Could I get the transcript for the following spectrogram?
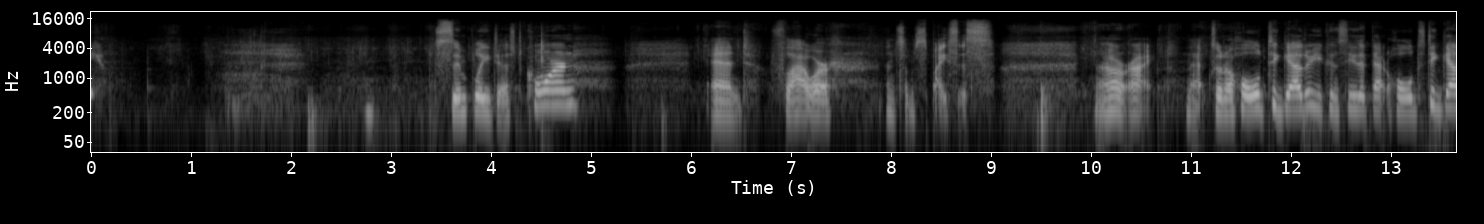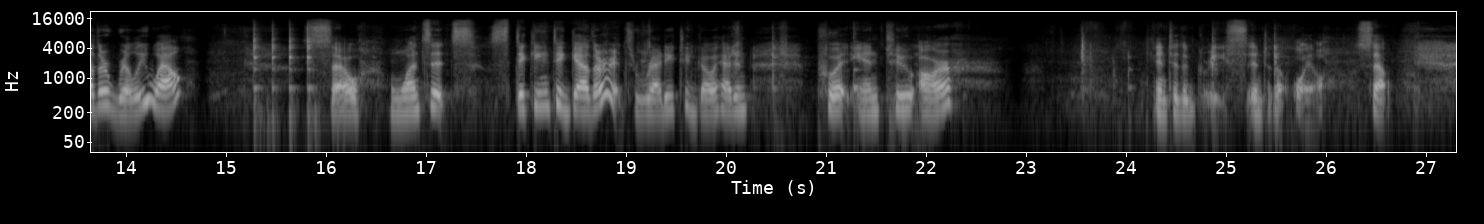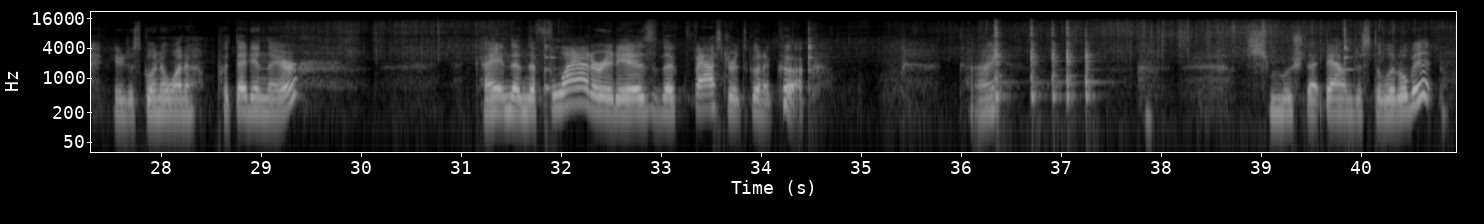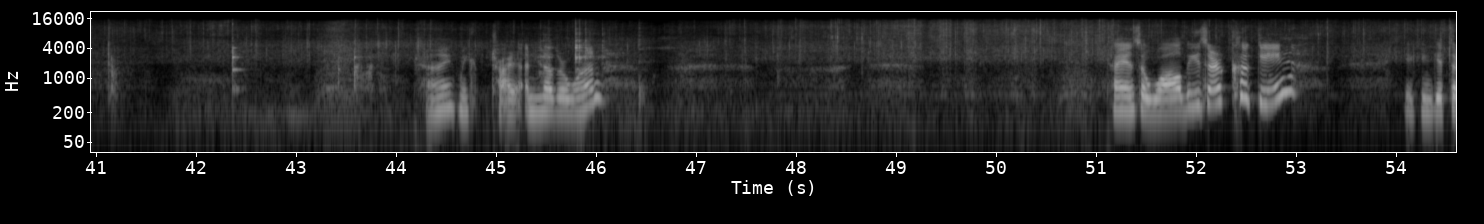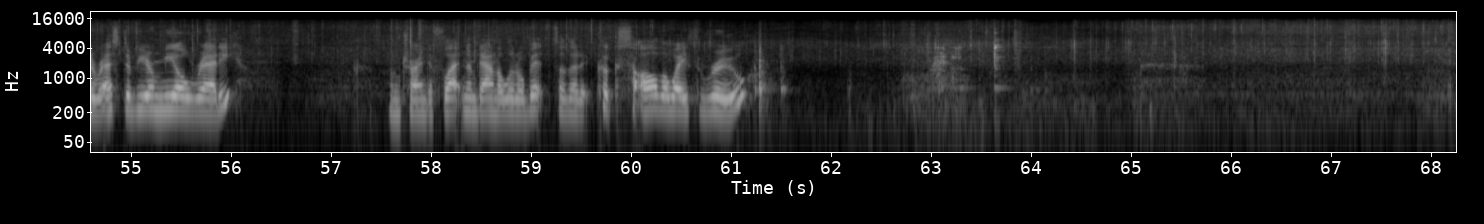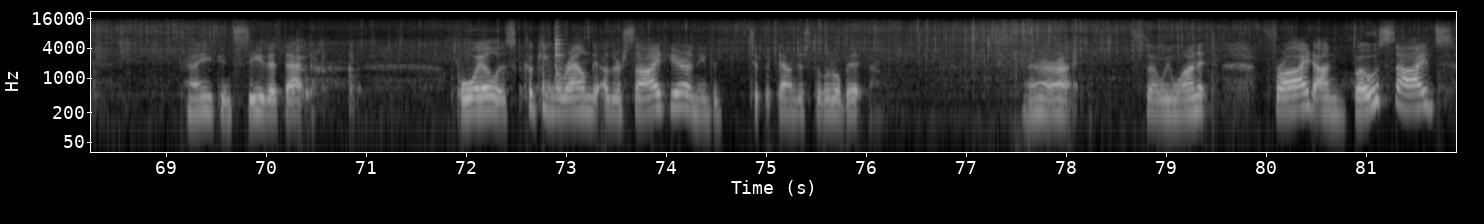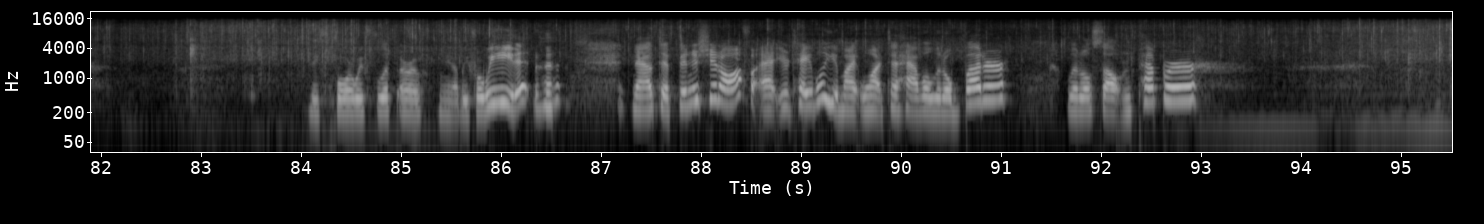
Simply just corn and flour and some spices. All right, that's going to hold together. You can see that that holds together really well. So once it's sticking together, it's ready to go ahead and put into our into the grease, into the oil. So you're just going to want to put that in there. Okay, and then the flatter it is, the faster it's going to cook. Okay. Smoosh that down just a little bit. Okay, let me try another one. Okay, and so while these are cooking, you can get the rest of your meal ready. I'm trying to flatten them down a little bit so that it cooks all the way through. Okay, you can see that that oil is cooking around the other side here. I need to tip it down just a little bit. All right, so we want it fried on both sides before we flip or you know before we eat it. now to finish it off at your table, you might want to have a little butter, little salt and pepper.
